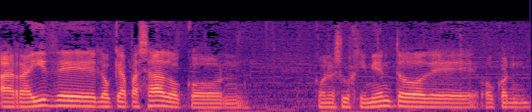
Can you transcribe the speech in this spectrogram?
a raíz de lo que ha pasado con, el surgimiento de, o con,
